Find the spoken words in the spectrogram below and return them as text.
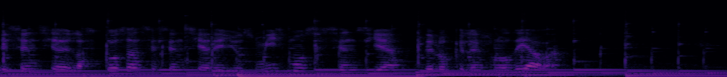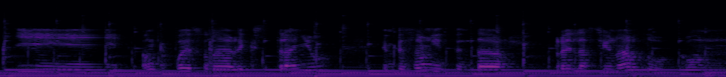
esencia de las cosas, esencia de ellos mismos, esencia de lo que les rodeaba. Y aunque puede sonar extraño, empezaron a intentar relacionarlo con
